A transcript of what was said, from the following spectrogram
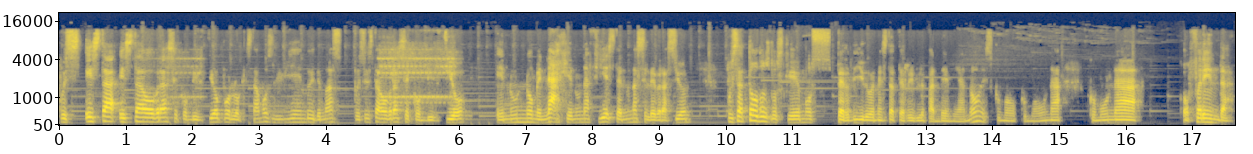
pues esta, esta obra se convirtió por lo que estamos viviendo y demás, pues esta obra se convirtió en un homenaje, en una fiesta, en una celebración, pues a todos los que hemos perdido en esta terrible pandemia, ¿no? Es como, como una como una ofrenda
